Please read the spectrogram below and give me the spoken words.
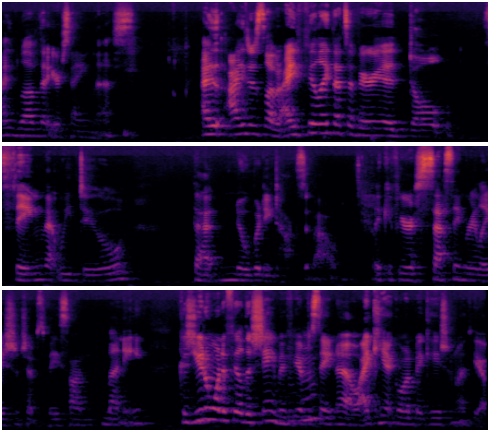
I love that you're saying this. I, I just love it. I feel like that's a very adult thing that we do that nobody talks about. Like if you're assessing relationships based on money, because you don't want to feel the shame if you have to say no. I can't go on vacation with you.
